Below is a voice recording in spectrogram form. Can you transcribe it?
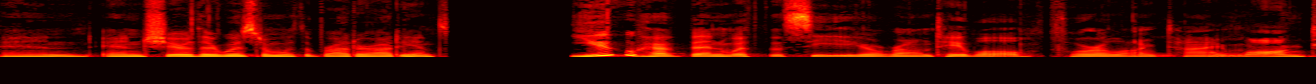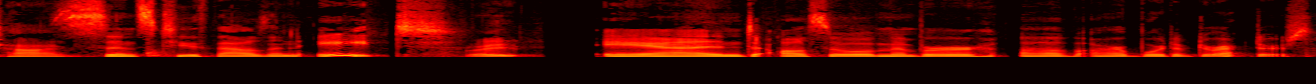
and, and share their wisdom with a broader audience. You have been with the CEO Roundtable for a long time. A long time. Since 2008. Right. And also a member of our board of directors.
